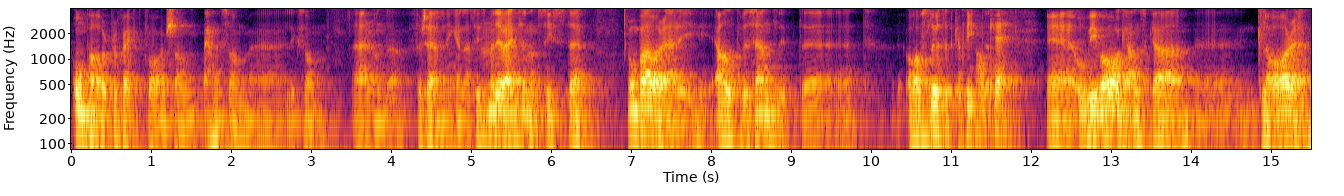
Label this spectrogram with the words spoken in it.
OnPower-projekt kvar som, som eh, liksom är under försäljning eller sist. Men det är verkligen de sista. OnPower är i allt väsentligt eh, ett avslutat kapitel. Okej. Eh, och vi var ganska eh, klara,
